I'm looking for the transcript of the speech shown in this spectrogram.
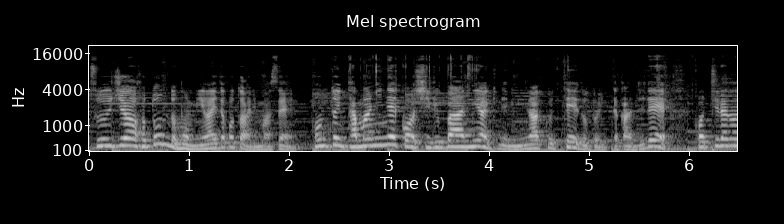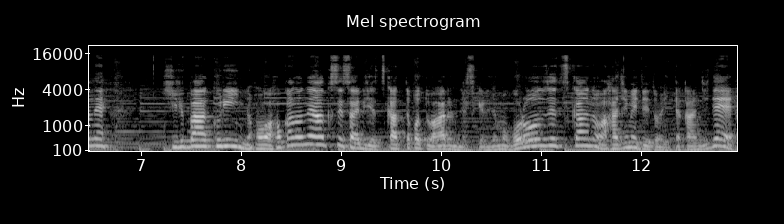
数字はほとんどもう磨いたことはありません。本当にたまにねこうシルバー磨きで磨く程度といった感じでこちらのねシルバークリーンの方は他のねアクセサリーで使ったことはあるんですけれどもゴローズで使うのは初めてといった感じで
